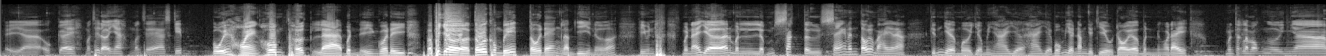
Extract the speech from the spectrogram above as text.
Thì à, ok. Mình sẽ đợi nha. Mình sẽ skip. Buổi hoàng hôn thật là bình yên quá đi. Và bây giờ tôi không biết tôi đang làm gì nữa. Thì mình mình nãy giờ mình lụm sắt từ sáng đến tối mà hay nè 9 giờ 10 giờ 12 giờ 2 giờ 4 giờ 5 giờ chiều. Trời ơi mình ngồi đây mình thật là một người nhà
